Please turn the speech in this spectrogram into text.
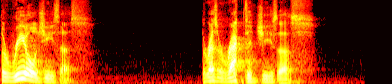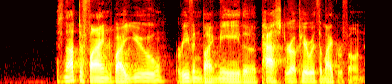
the real Jesus, the resurrected Jesus, is not defined by you or even by me, the pastor up here with the microphone.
